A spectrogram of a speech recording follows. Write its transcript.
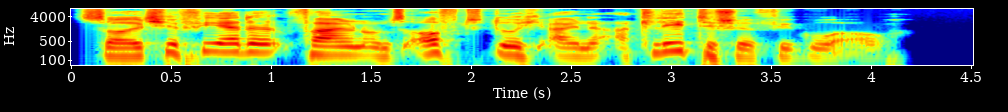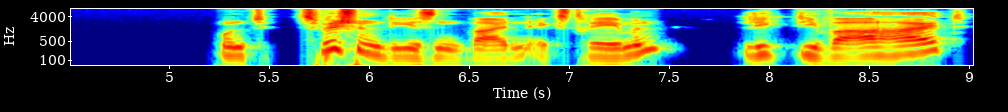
Solche Pferde fallen uns oft durch eine athletische Figur auf. Und zwischen diesen beiden Extremen liegt die Wahrheit,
